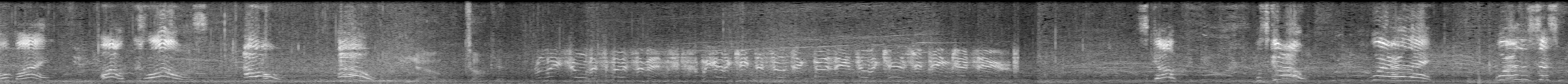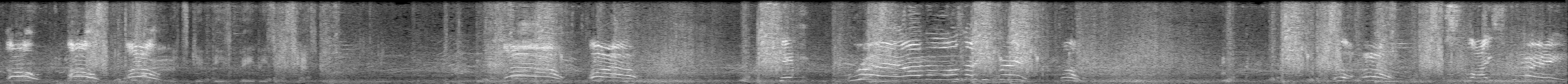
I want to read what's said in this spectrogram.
Oh my. Oh, claws. Oh. Oh. Now we're talking. Release all the specimens! We gotta keep the subject busy until the capture team gets here! Let's go. Let's go. Where are they? Where are the sus? Oh. Oh. Oh. Let's give these babies a test. Oh. Oh. Kick. Ray. Oh no, that was not kick Ray. Oh. Oh. oh. Slice Ray.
